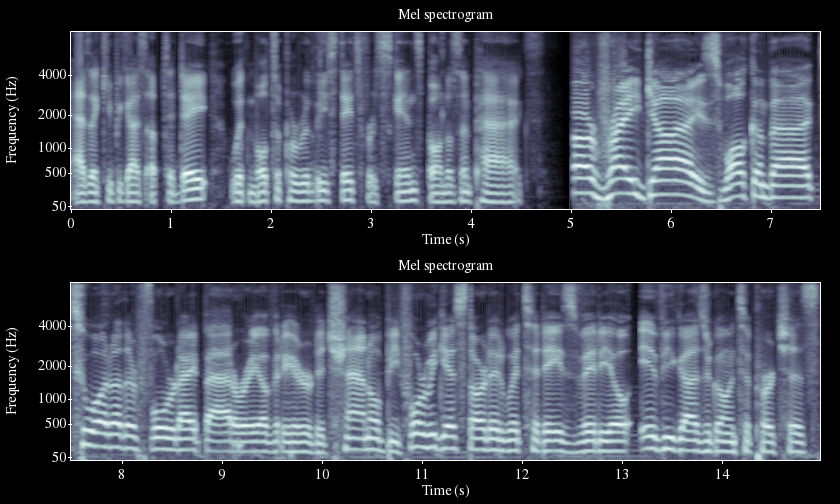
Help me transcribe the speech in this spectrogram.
as i keep you guys up to date with multiple release dates for skins bundles and packs. Alright guys, welcome back to another Fortnite Battle Royale to the channel. Before we get started with today's video, if you guys are going to purchase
